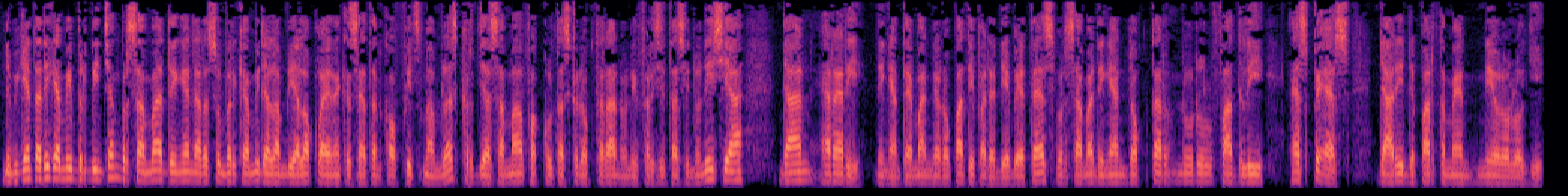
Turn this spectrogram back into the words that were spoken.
Demikian tadi kami berbincang bersama dengan narasumber kami dalam dialog layanan kesehatan COVID-19 kerjasama Fakultas Kedokteran Universitas Indonesia dan RRI dengan tema neuropati pada diabetes bersama dengan Dr. Nurul Fadli SPS dari Departemen Neurologi.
